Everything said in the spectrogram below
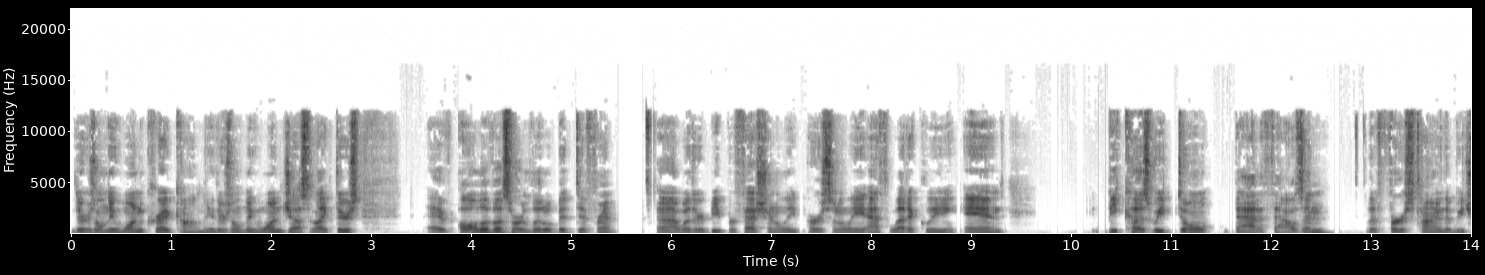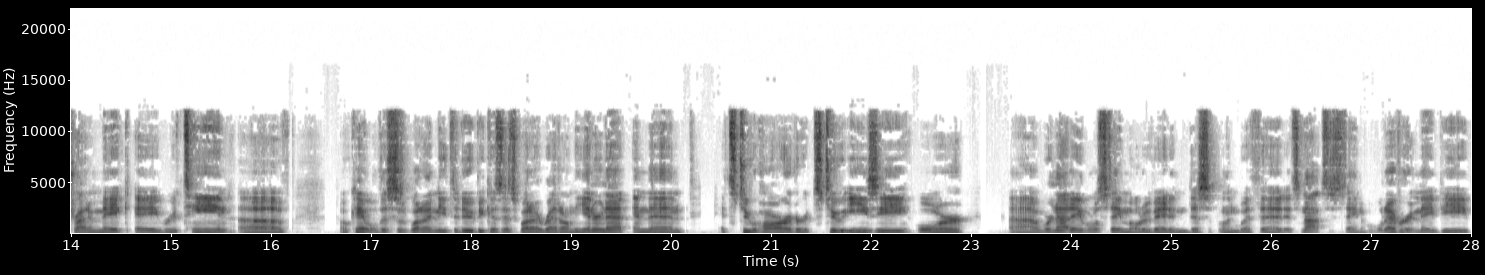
There's only one Craig Conley. There's only one Justin. Like there's all of us are a little bit different, uh, whether it be professionally, personally, athletically, and because we don't bat a thousand the first time that we try to make a routine of okay well this is what i need to do because it's what i read on the internet and then it's too hard or it's too easy or uh, we're not able to stay motivated and disciplined with it it's not sustainable whatever it may be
